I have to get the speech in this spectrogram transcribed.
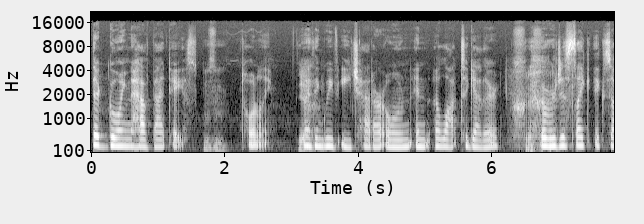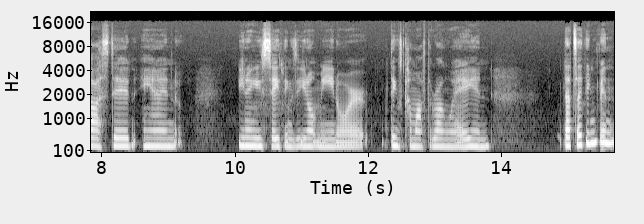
they're going to have bad days. hmm Totally. Yeah. I think we've each had our own and a lot together but we're just like exhausted and, you know, you say things that you don't mean or things come off the wrong way. And that's, I think, been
